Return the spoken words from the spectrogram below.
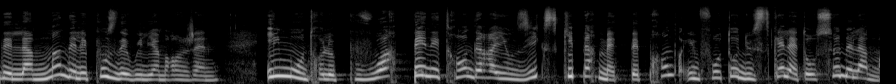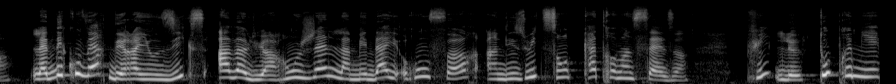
de la main de l'épouse de William Röntgen. Il montre le pouvoir pénétrant des rayons X qui permettent de prendre une photo du squelette osseux de la main. La découverte des rayons X a valu à Röntgen la médaille Rumford en 1896, puis le tout premier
